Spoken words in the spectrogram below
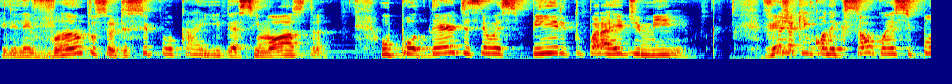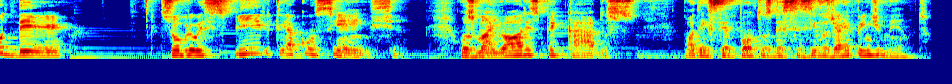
ele levanta o seu discípulo caído e assim mostra o poder de seu espírito para redimir. Veja que, em conexão com esse poder sobre o espírito e a consciência, os maiores pecados podem ser pontos decisivos de arrependimento.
